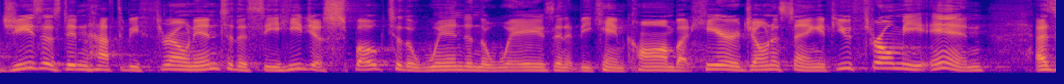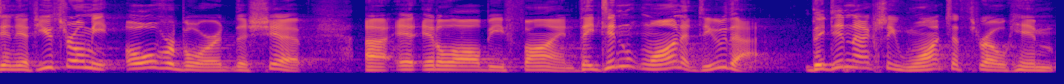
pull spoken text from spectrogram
Jesus didn't have to be thrown into the sea, he just spoke to the wind and the waves, and it became calm. But here, Jonah's saying, If you throw me in, as in, if you throw me overboard the ship, uh, it, will all be fine. They didn't want to do that. They didn't actually want to throw him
